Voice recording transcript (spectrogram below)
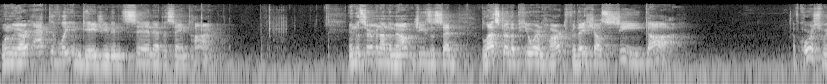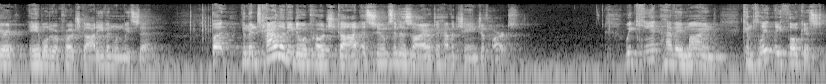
when we are actively engaging in sin at the same time. In the Sermon on the Mount, Jesus said, Blessed are the pure in heart, for they shall see God. Of course, we are able to approach God even when we sin. But the mentality to approach God assumes a desire to have a change of heart. We can't have a mind completely focused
